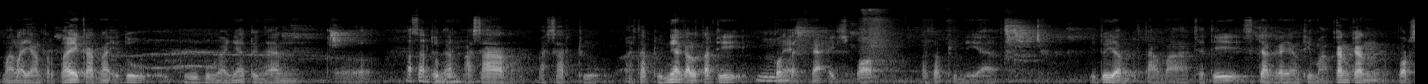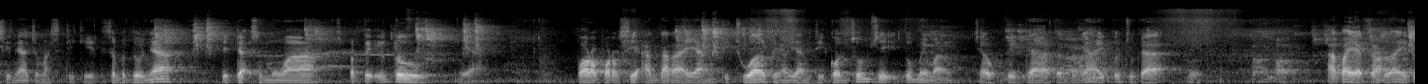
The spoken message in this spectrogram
mana yang terbaik karena itu hubungannya dengan eh, Pasar dengan pasar pasar du- pasar dunia kalau tadi konteksnya ekspor pasar dunia itu yang pertama. Jadi sedangkan yang dimakan kan porsinya cuma sedikit. Sebetulnya tidak semua seperti itu ya. Porsi antara yang dijual dengan yang dikonsumsi itu memang jauh beda. Tentunya itu juga apa ya tentunya itu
